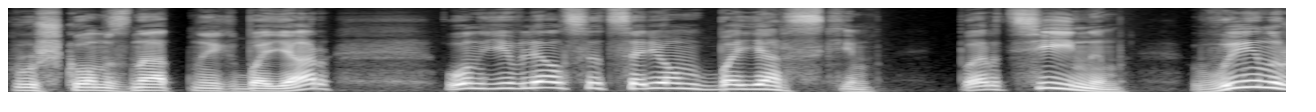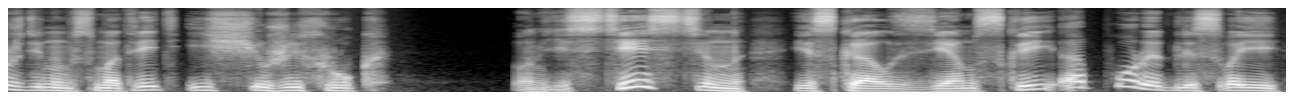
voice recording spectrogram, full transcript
кружком знатных бояр, он являлся царем боярским, партийным, вынужденным смотреть из чужих рук. Он, естественно, искал земской опоры для своей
